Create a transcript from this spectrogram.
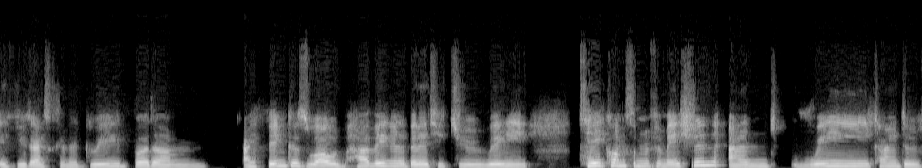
if you guys can agree but um i think as well having an ability to really take on some information and re kind of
